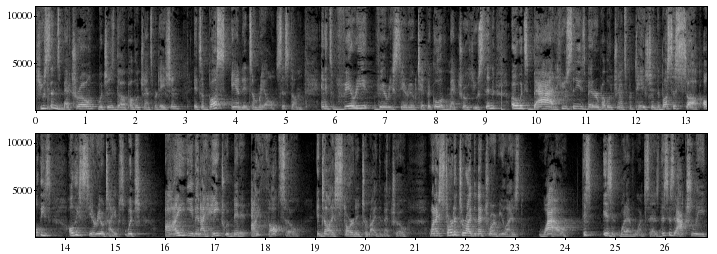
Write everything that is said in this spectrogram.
Houston's Metro, which is the public transportation, it's a bus and it's a rail system, and it's very very stereotypical of Metro Houston. Oh, it's bad. Houston needs better public transportation. The buses suck. All these all these stereotypes, which I even I hate to admit it, I thought so until I started to ride the metro. When I started to ride the metro, I realized, wow, this isn't what everyone says. This is actually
